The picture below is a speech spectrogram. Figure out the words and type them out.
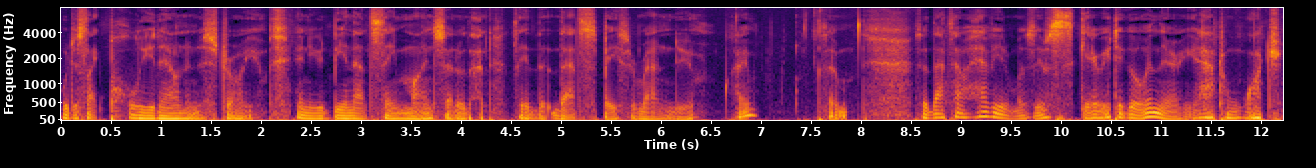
would just like pull you down and destroy you, and you'd be in that same mindset of that, say, that that space around you. Okay. So, so that's how heavy it was. It was scary to go in there. You have to watch,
